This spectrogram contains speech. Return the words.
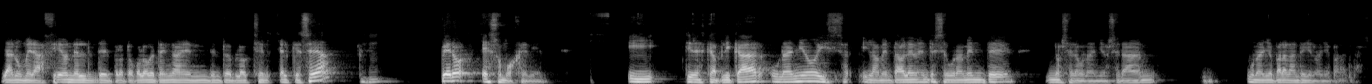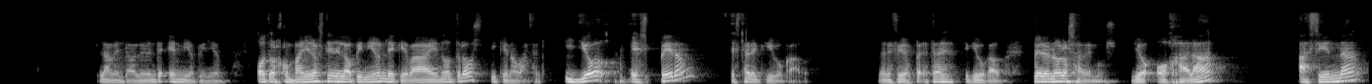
la numeración del, protocolo que tenga en, dentro de blockchain, el que sea, pero es homogéneo. Y tienes que aplicar un año y, lamentablemente seguramente no será un año, serán un año para adelante y un año para atrás. Lamentablemente, en mi opinión. Otros compañeros tienen la opinión de que va en otros y que no va a hacer. Y yo espero estar equivocado. Me refiero, estás equivocado. Pero no lo sabemos. Yo, ojalá Hacienda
